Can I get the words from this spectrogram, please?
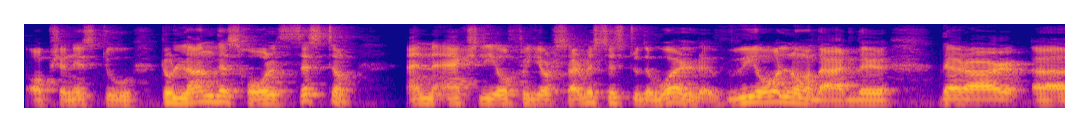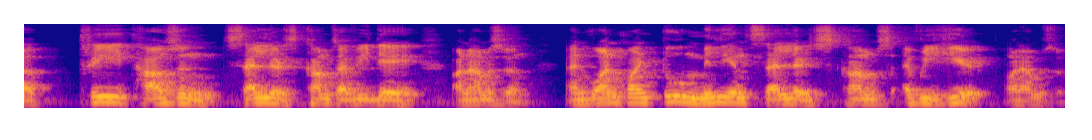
option is to to learn this whole system and actually offer your services to the world. We all know that there there are uh, 3000 sellers comes every day on amazon and 1.2 million sellers comes every year on Amazon.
